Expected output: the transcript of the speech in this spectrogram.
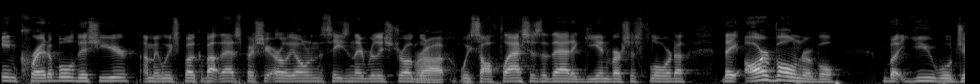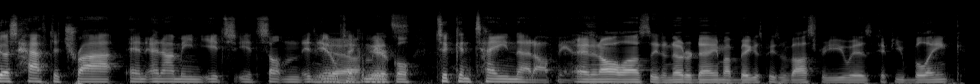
incredible this year. I mean, we spoke about that, especially early on in the season. They really struggled. Right. We saw flashes of that again versus Florida. They are vulnerable, but you will just have to try. And, and I mean, it's it's something. It, it'll Yeah, take a miracle to contain that offense. And in all honesty, to Notre Dame, my biggest piece of advice for you is if you blink,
